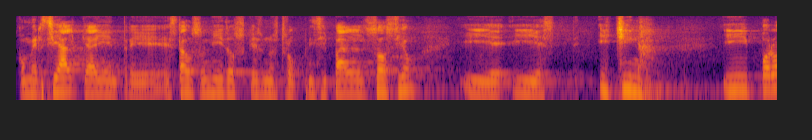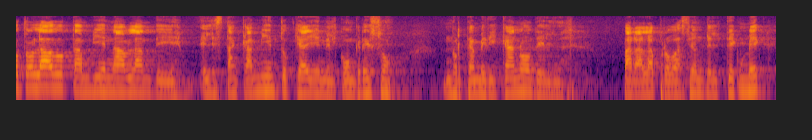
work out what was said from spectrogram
comercial que hay entre Estados Unidos, que es nuestro principal socio, y, y, y China. Y por otro lado también hablan de el estancamiento que hay en el Congreso norteamericano para la aprobación del TECMEC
